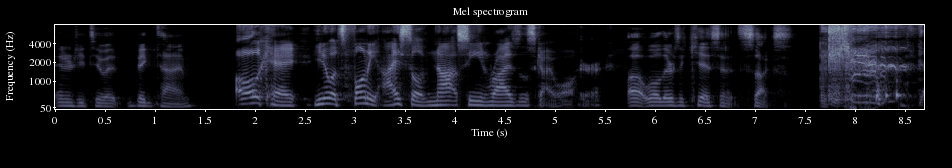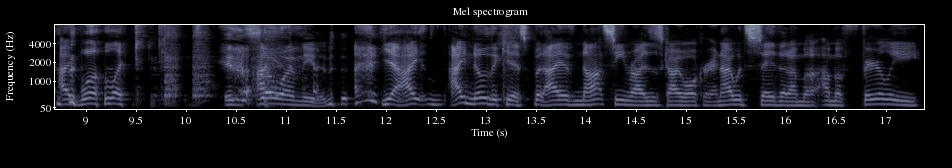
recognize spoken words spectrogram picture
energy to it, big time. okay. You know what's funny? I still have not seen Rise of the Skywalker. Uh, well, there's a kiss and it sucks. I will like, It's so unneeded. yeah, I I know the kiss, but I have not seen Rise of Skywalker, and I would say that I'm a I'm a fairly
